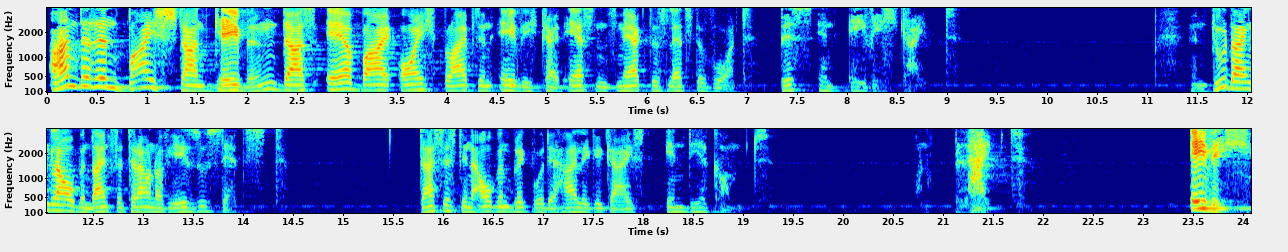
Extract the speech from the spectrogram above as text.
anderen Beistand geben, dass er bei euch bleibt in Ewigkeit. Erstens, merkt das letzte Wort, bis in Ewigkeit. Wenn du dein Glauben, dein Vertrauen auf Jesus setzt, das ist der Augenblick, wo der Heilige Geist in dir kommt und bleibt. Ewig.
